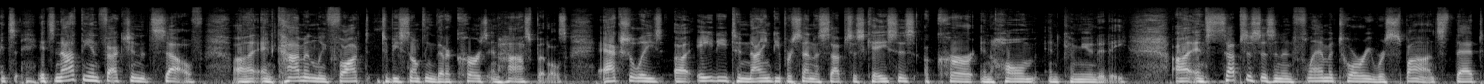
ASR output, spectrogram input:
It's it's not the infection itself, uh, and commonly thought to be something that occurs in hospitals. Actually, uh, 80 to 90 percent of sepsis cases occur in home and community. Uh, and sepsis is an inflammatory response that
